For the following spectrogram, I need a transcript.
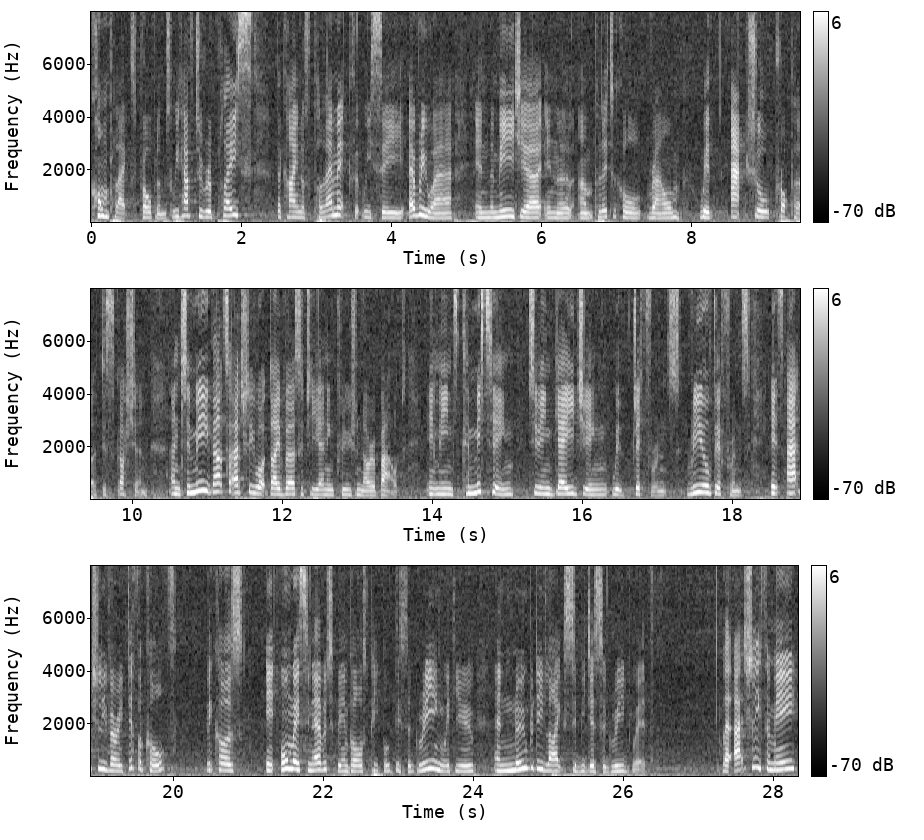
complex problems. We have to replace the kind of polemic that we see everywhere in the media, in the um, political realm, with actual proper discussion. And to me, that's actually what diversity and inclusion are about. It means committing to engaging with difference, real difference. It's actually very difficult because it almost inevitably involves people disagreeing with you, and nobody likes to be disagreed with. But actually, for me,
